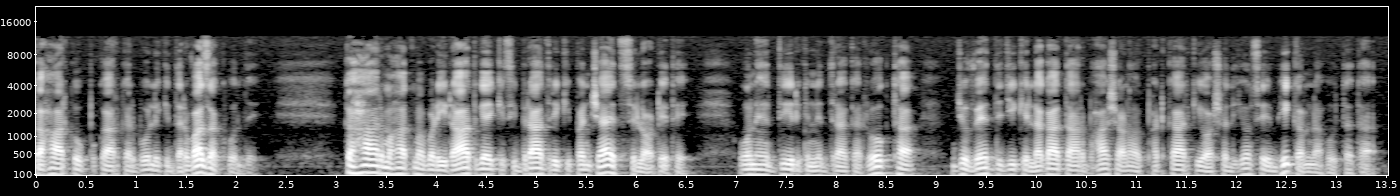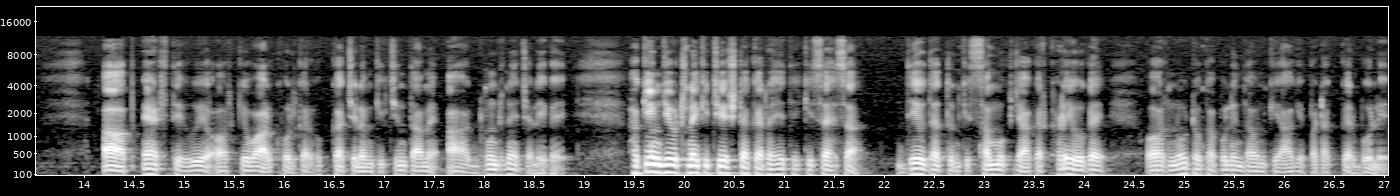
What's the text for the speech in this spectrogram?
कहार को पुकार कर बोले कि, दरवाज़ा खोल दे। कहार महात्मा बड़ी रात गए किसी बिरादरी की पंचायत से लौटे थे। उन्हें दीर्घ निद्रा का रोग था, जो वैद्य जी के लगातार भाषण और फटकार की औषधियों से भी कम न होता था। आप ऐठते हुए और किवाड़ खोलकर हुक्का चिलम की चिंता में आग ढूँढने चले गए। हकीम जी उठने की चेष्टा कर रहे थे कि सहसा देवदत्त उनके सम्मुख जाकर खड़े हो गए और नोटों का पुलिंदा उनके आगे पटक कर बोले,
